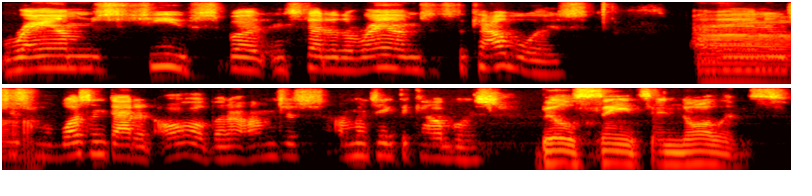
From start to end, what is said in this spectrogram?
Rams Chiefs, but instead of the Rams, it's the Cowboys. And it just Ah. wasn't that at all. But I- I'm just I'm gonna take the Cowboys. Bills Saints in New Orleans.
